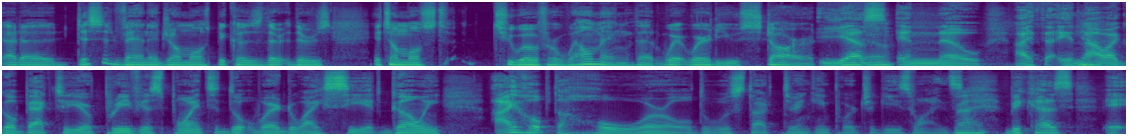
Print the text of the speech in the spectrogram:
at a disadvantage almost because there, there's it's almost too overwhelming that where where do you start? you Yes know? and no. I th- and now I go back to your previous point. Do, where do I see it going? I hope the whole world will start drinking Portuguese wines Right. because it,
